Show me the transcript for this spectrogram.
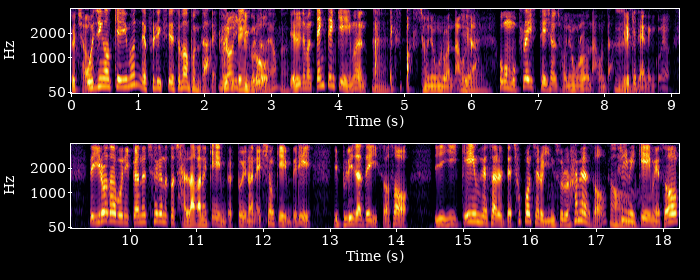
그렇죠. 오징어 게임은 넷플릭스에서만 본다. 네, 그런 식으로 거잖아요. 어. 예를 들면 땡땡 게임은 딱 네. 엑스박스 전용으로만 나온다. 예. 혹은 뭐 플레이스테이션 전용으로만 나온다. 음. 이렇게 되는 거예요. 근데 이러다 보니까는 최근에 또 잘 나가는 게임들, 또 이런 액션 게임들이 이 블리자드에 있어서 이, 이 게임 회사를 때 첫 번째로 인수를 하면서 스트리밍 어. 게임에서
